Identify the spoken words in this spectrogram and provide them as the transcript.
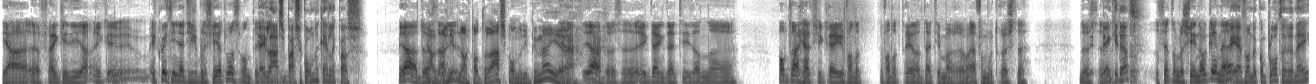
ja, eh, Frenkie, die, ja, ik, ik weet niet dat hij geblesseerd was. Want ik, Nee, laatste paar seconden kennelijk pas. Ja, dus, Ja, daar eh, liep nog tot de laatste seconde liep hij mee. Ja, Ja, dus ik denk dat hij dan eh, opdracht heeft gekregen van de, van de trainer dat hij maar even moet rusten. Dus, eh, Denk je zit dat? er- Dat zit er misschien ook in, hè? Ben jij van de complotten, René?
